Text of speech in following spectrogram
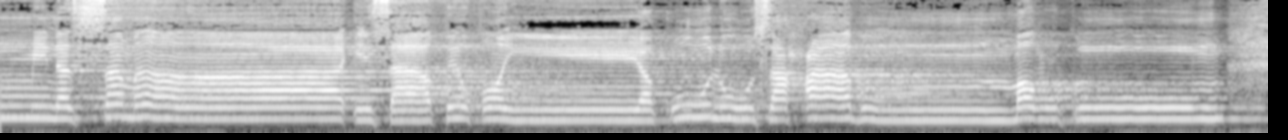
من السماء ساقطا يقولوا سحاب مركوم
